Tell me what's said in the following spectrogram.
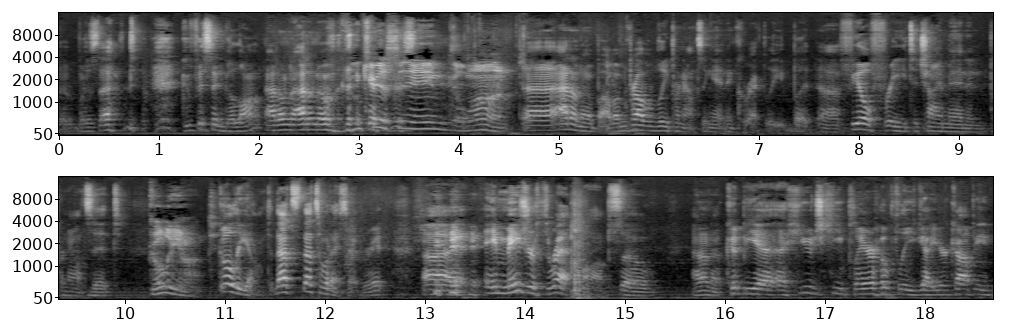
Uh, What is that? Goofus and Gallant. I don't. I don't know the. Goofus and Gallant. Uh, I don't know, Bob. I'm probably pronouncing it incorrectly, but uh, feel free to chime in and pronounce it Goliant. Goliant. That's that's what I said, right? Uh, a major threat, Bob. So I don't know. Could be a, a huge key player. Hopefully, you got your copy.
